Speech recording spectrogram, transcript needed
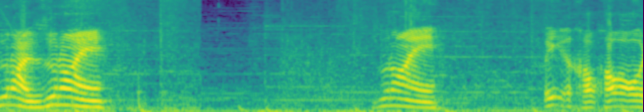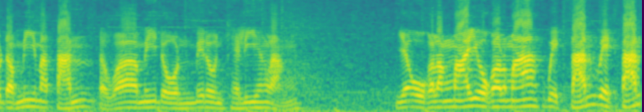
สู้หน่อย สู้หน่อย สู้หน่อยเฮ้ยเขาเขาเอาดัมมี่มาตัน แต่ว่าไม่โดนไม่โดนแครี่ข้างหลังยาโอกำลังมายาโอกำลังมา เวกตัน เวกตัน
